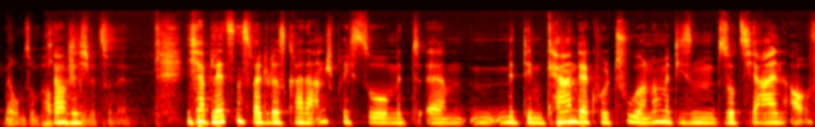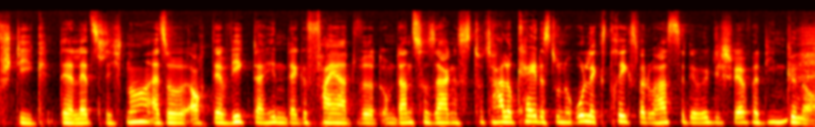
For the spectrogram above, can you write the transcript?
mhm. ne, um so ein paar Glaub Beispiele ich. zu nennen. Ich habe letztens, weil du das gerade ansprichst, so mit, ähm, mit dem Kern der Kultur, ne, mit diesem sozialen Aufstieg, der letztlich, ne, also auch der Weg dahin, der gefeiert wird, um dann zu sagen, es ist total okay, dass du eine Rolex trägst, weil du hast sie dir wirklich schwer verdient. Genau.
